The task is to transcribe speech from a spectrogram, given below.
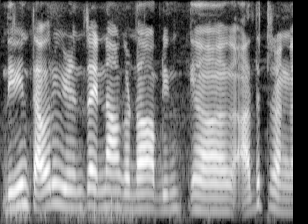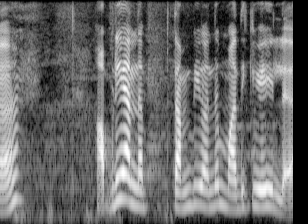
திடீர்னு தவறி விழுந்தா என்ன ஆகண்டா அப்படின்னு அதட்டுறாங்க. அப்படியே அந்த தம்பி வந்து மதிக்கவே இல்லை.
